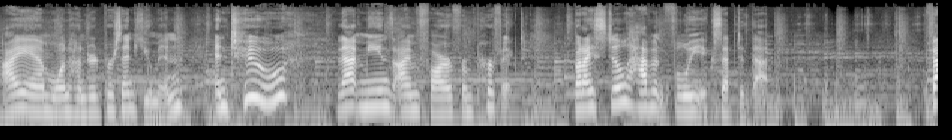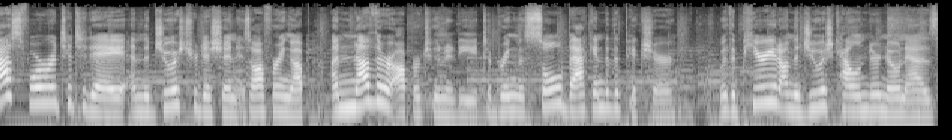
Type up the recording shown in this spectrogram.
I am 100% human, and two, that means I'm far from perfect, but I still haven't fully accepted that. Fast forward to today, and the Jewish tradition is offering up another opportunity to bring the soul back into the picture with a period on the Jewish calendar known as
